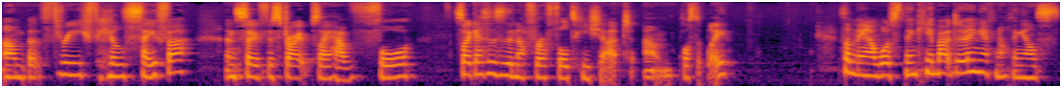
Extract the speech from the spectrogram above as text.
um, but three feels safer. And so for stripes, I have four. So I guess this is enough for a full t-shirt, um, possibly. Something I was thinking about doing, if nothing else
